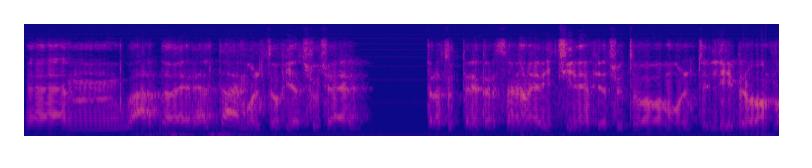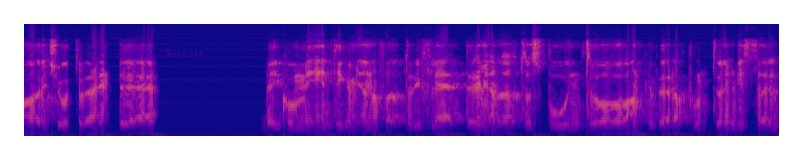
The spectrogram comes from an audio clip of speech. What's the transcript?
Um, guarda, in realtà è molto piaciuto, cioè tra tutte le persone a me vicine è piaciuto molto il libro, ho ricevuto veramente bei commenti che mi hanno fatto riflettere, mi hanno dato spunto anche per appunto in vista del,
